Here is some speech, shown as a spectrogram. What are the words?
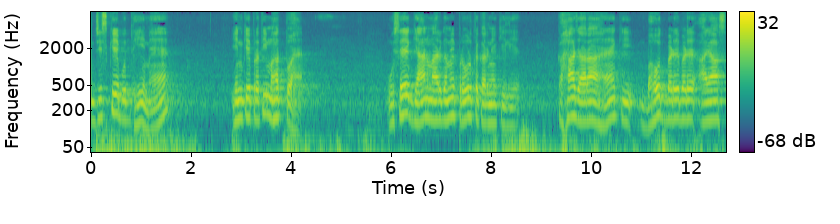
जिसके बुद्धि में इनके प्रति महत्व है, उसे ज्ञान मार्ग में प्रवृत्त करने के लिए कहा जा रहा है कि बहुत बड़े बड़े आयास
